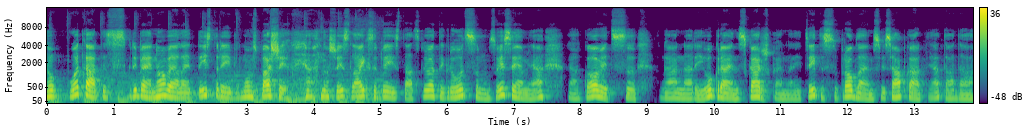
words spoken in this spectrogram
Nu, Otrkārt, es gribēju novēlēt izturību mums pašiem. Ja? Nu, šis laiks ir bijis ļoti grūts mums visiem. Ja? Covid, gan arī Ukraiņas karš, gan arī citas problēmas visapkārt, ja, tādā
